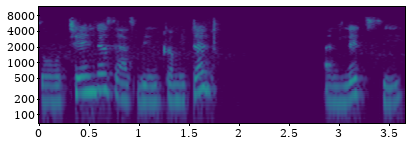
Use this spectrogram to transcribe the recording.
So changes has been committed and let's see.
